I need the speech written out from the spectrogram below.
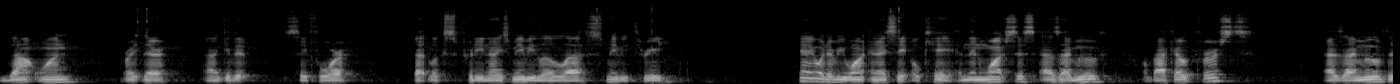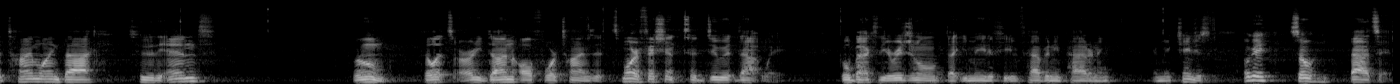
that one right there. Uh, give it, say, four. That looks pretty nice. Maybe a little less, maybe three. Okay, whatever you want. And I say, okay. And then watch this as I move. I'll back out first. As I move the timeline back to the end, boom, fillets already done all four times. It's more efficient to do it that way. Go back to the original that you made if you have any patterning and make changes. Okay, so that's it.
